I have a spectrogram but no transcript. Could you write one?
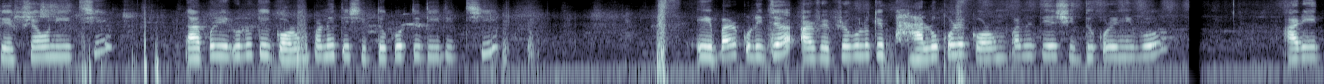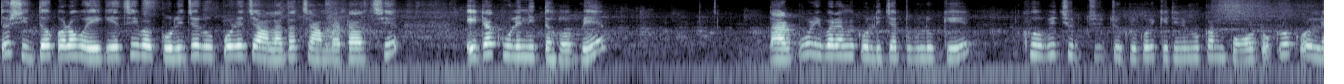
ফেফসাও নিয়েছি। তারপর এগুলোকে গরম পানিতে সিদ্ধ করতে দিয়ে দিচ্ছি। এবার কলিজা আর ফেফড়াগুলোকে ভালো করে গরম পানি দিয়ে সিদ্ধ করে নিব। আর এই তো সিদ্ধ করা হয়ে গিয়েছে এবার কলিজার উপরে যে আলাদা চামড়াটা আছে, এটা খুলে নিতে হবে। তারপর এবার আমি কলিজাগুলোকে খুবই ছোটো ছোটো টুকরো করে কেটে নেব। কারণ বড় টুকরো করলে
